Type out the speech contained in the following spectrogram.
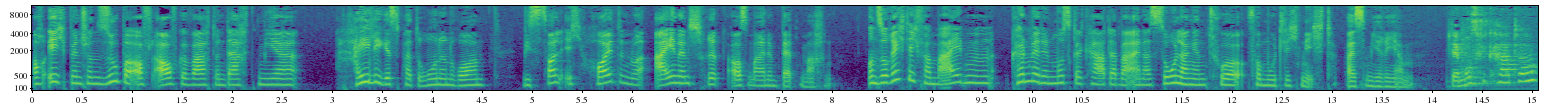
Auch ich bin schon super oft aufgewacht und dachte mir, heiliges Patronenrohr, wie soll ich heute nur einen Schritt aus meinem Bett machen? Und so richtig vermeiden können wir den Muskelkater bei einer so langen Tour vermutlich nicht, weiß Miriam. Der Muskelkater,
